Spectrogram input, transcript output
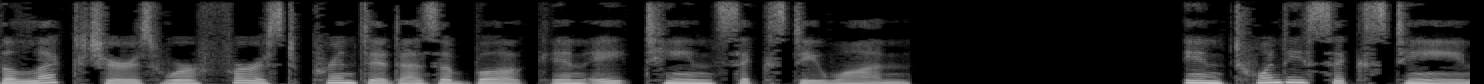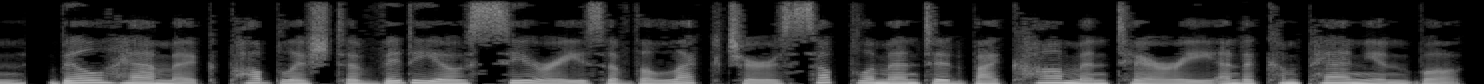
The lectures were first printed as a book in 1861. In 2016, Bill Hammack published a video series of the lectures supplemented by commentary and a companion book.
